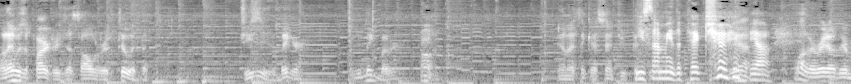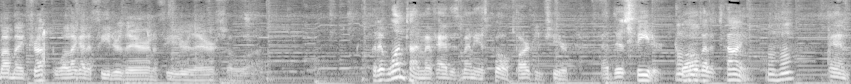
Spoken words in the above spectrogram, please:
Well, it was a partridge. That's all there is to it. But geez, he's bigger. He's a big butter, Huh. And I think I sent you. Pictures. You sent me the picture. Yeah. yeah. Well, they're right out there by my truck. Well, I got a feeder there and a feeder there, so. Uh, but at one time, I've had as many as 12 partridge here at this feeder, 12 at a time. Mm-hmm. And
